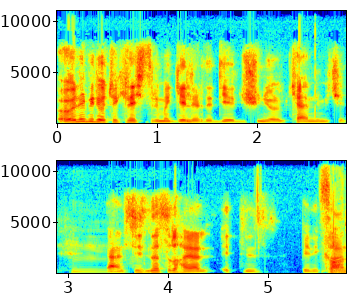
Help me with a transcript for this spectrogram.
öyle bir ötekileştirme gelirdi diye düşünüyorum kendim için. Hmm. Yani siz nasıl hayal ettiniz beni Sen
